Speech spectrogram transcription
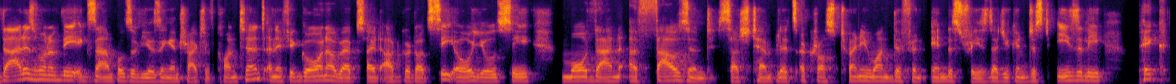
that is one of the examples of using interactive content. And if you go on our website outgrow.co you'll see more than a thousand such templates across 21 different industries that you can just easily pick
